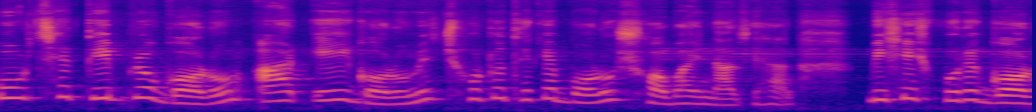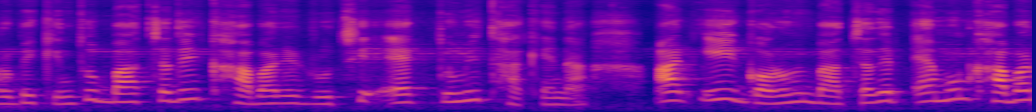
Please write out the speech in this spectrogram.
পড়ছে তীব্র গরম আর এই গরমে ছোট থেকে বড় সবাই নাজেহাল। বিশেষ করে গরমে কিন্তু বাচ্চাদের খাবারের রুচি একদমই থাকে না। আর এই গরমে বাচ্চাদের এমন খাবার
